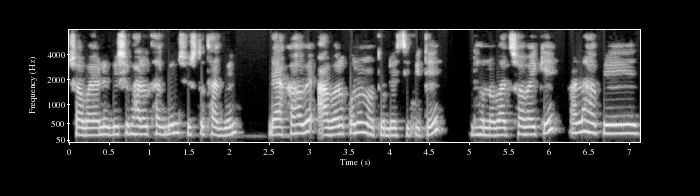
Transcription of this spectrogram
সবাই অনেক বেশি ভালো থাকবেন, সুস্থ থাকবেন। দেখা হবে আবারও কোনো নতুন রেসিপিতে ধন্যবাদ সবাইকে। আল্লাহ হাফিজ।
